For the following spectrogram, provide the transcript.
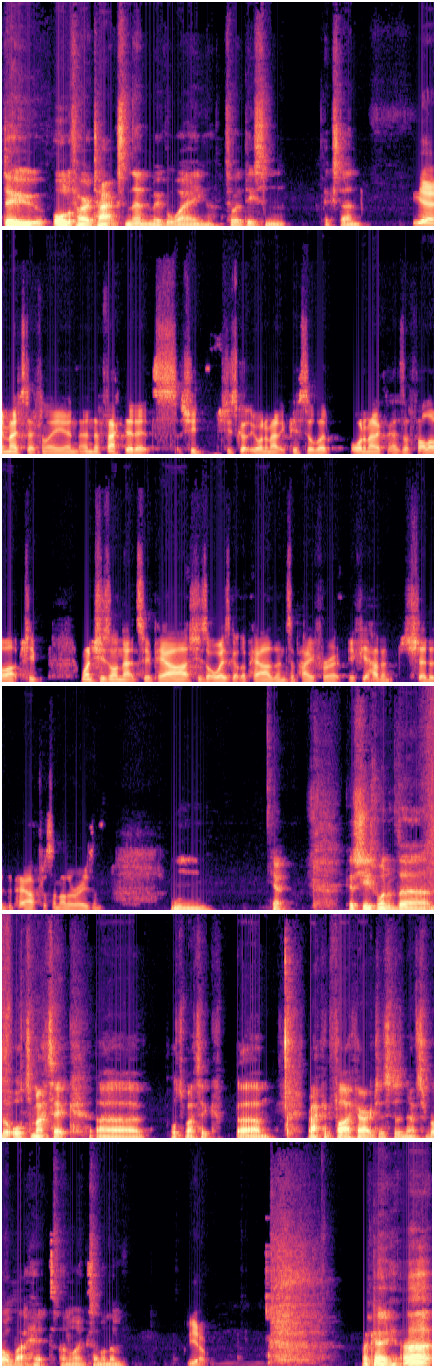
do all of her attacks and then move away to a decent extent. Yeah, most definitely. And and the fact that it's she she's got the automatic pistol that automatically has a follow up. She once she's on that two power, she's always got the power then to pay for it if you haven't shedded the power for some other reason. Mm. Yeah, because she's one of the the automatic uh, automatic um, rapid fire characters. Doesn't have to roll that hit, unlike some of them. Yeah. Okay. Uh,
